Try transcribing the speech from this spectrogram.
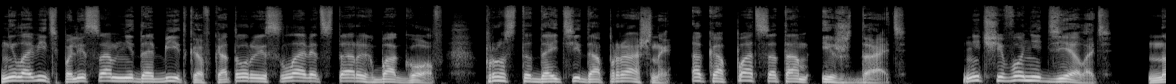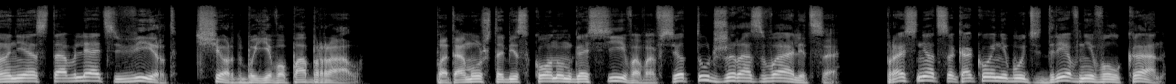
не ловить по лесам недобитков, которые славят старых богов, просто дойти до прашны, окопаться там и ждать. Ничего не делать, но не оставлять Вирт, черт бы его побрал. Потому что без конунга Сивова все тут же развалится. Проснется какой-нибудь древний вулкан,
